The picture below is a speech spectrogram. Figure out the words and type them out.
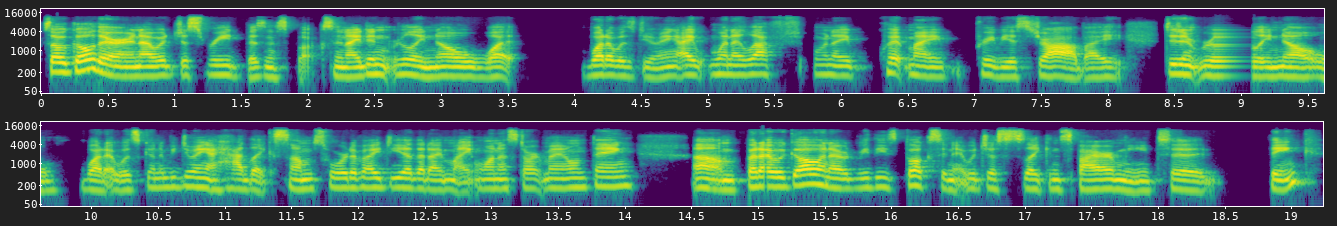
So I would go there and I would just read business books, and I didn't really know what what I was doing. I when I left when I quit my previous job, I didn't really know what I was going to be doing. I had like some sort of idea that I might want to start my own thing. Um, but I would go and I would read these books and it would just like inspire me to think.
